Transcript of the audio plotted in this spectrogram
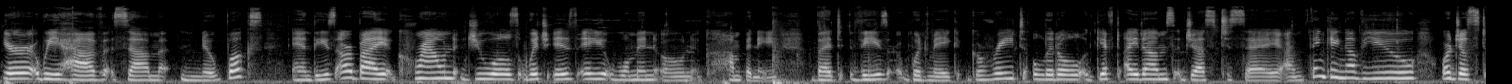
Here we have some notebooks and these are by Crown Jewels, which is a woman-owned company. But these would make great little gift items just to say, I'm thinking of you, or just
